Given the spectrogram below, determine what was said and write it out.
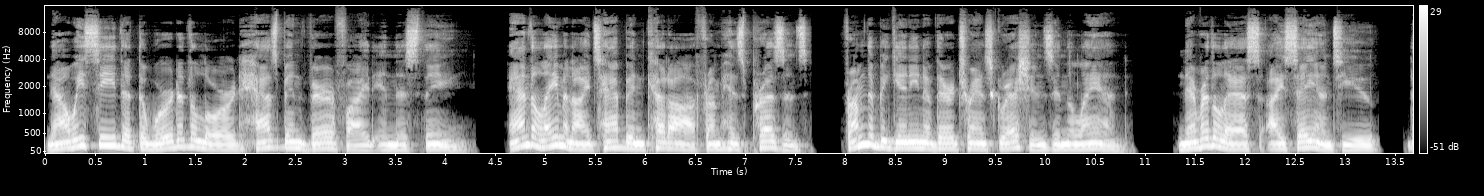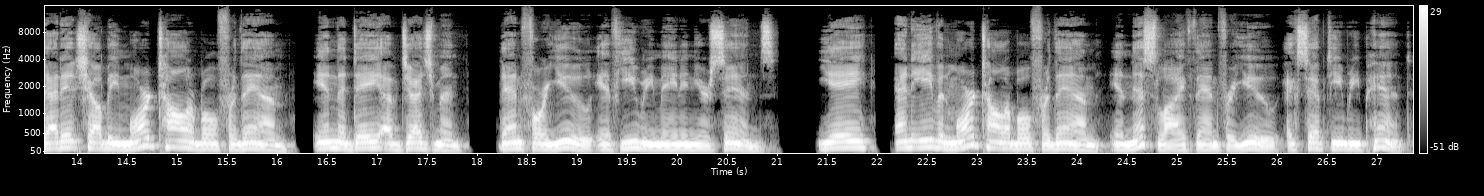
Now we see that the word of the Lord has been verified in this thing, and the Lamanites have been cut off from his presence from the beginning of their transgressions in the land. Nevertheless, I say unto you that it shall be more tolerable for them in the day of judgment than for you if ye remain in your sins. Yea, and even more tolerable for them in this life than for you, except ye repent.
